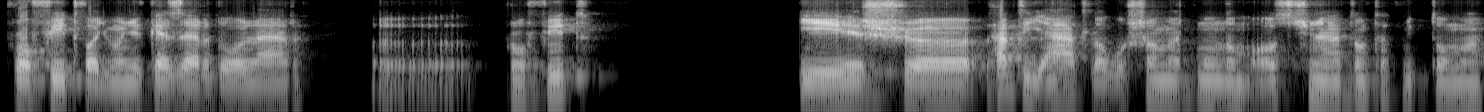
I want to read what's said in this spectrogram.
profit, vagy mondjuk ezer dollár profit, és hát így átlagosan, mert mondom, azt csináltam, tehát mit tudom,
